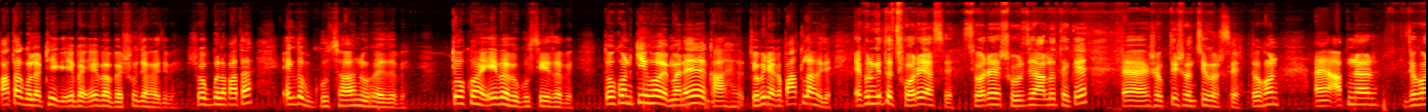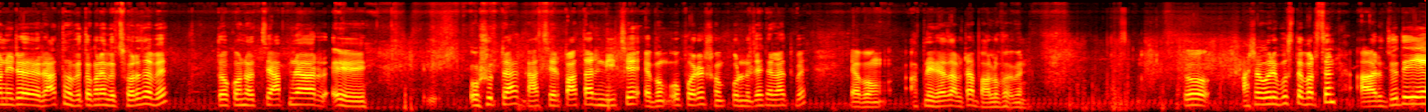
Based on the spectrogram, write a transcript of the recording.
পাতাগুলো ঠিক এভাবে এভাবে সোজা হয়ে যাবে। সবগুলো পাতা একদম গুছানো হয়ে যাবে। তখন এভাবে গুছিয়ে যাবে। তখন কি হয় মানে জমিটাকে পাতলা হয়ে যায়। এখন কিন্তু ছড়ে আছে, ছড়ে সূর্যের আলো থেকে শক্তি সঞ্চয় করছে। তখন আপনার যখন এটা রাত হবে, তখন এবার ছড়ে যাবে। তখন হচ্ছে আপনার ওষুধটা গাছের পাতার নিচে এবং উপরে সম্পূর্ণ জায়গায় লাগবে এবং আপনি রেজাল্টটা ভালো পাবেন। তো আশা করি বুঝতে পারছেন। আর যদি এ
